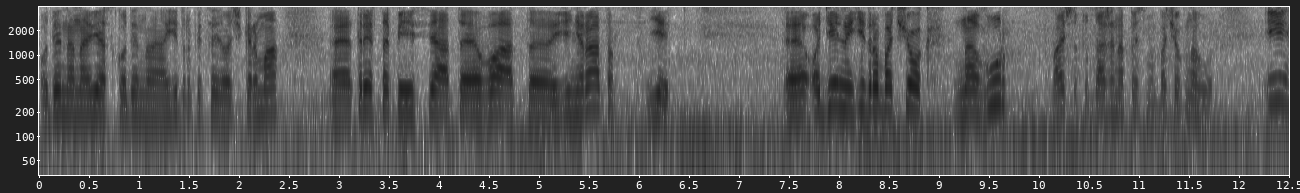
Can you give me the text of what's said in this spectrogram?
один на навіску, один на гідропідсилювач керма, е, 350 Вт генератор є. Е, Отдільний гідробачок на гур. Бачите, тут навіть написано бачок на гур. І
